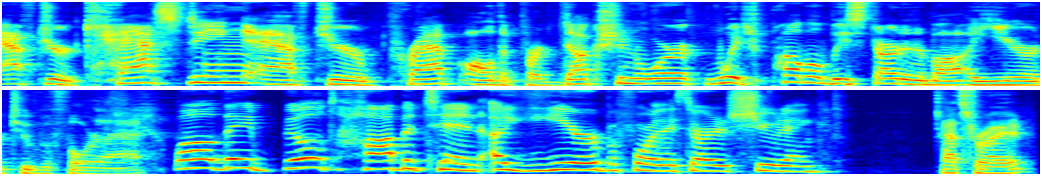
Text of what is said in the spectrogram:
after casting, after prep, all the production work, which probably started about a year or two before that. Well, they built Hobbiton a year before they started shooting. That's right.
